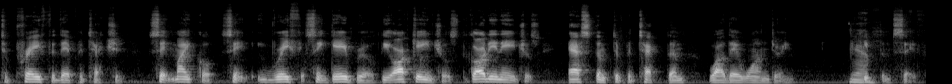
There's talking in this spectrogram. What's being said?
To pray for their protection. St. Michael, St. Raphael, St. Gabriel, the archangels, the guardian angels, ask them to protect them while they're wandering. Yeah. Keep them safe.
